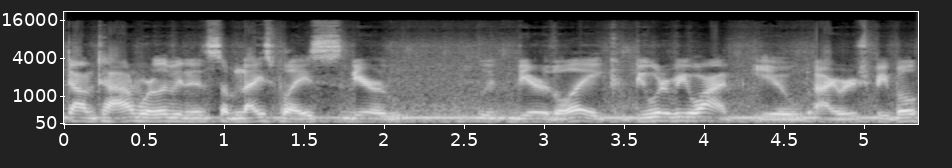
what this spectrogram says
downtown. We're living in some nice place near near the lake. Do whatever you want, you Irish people.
